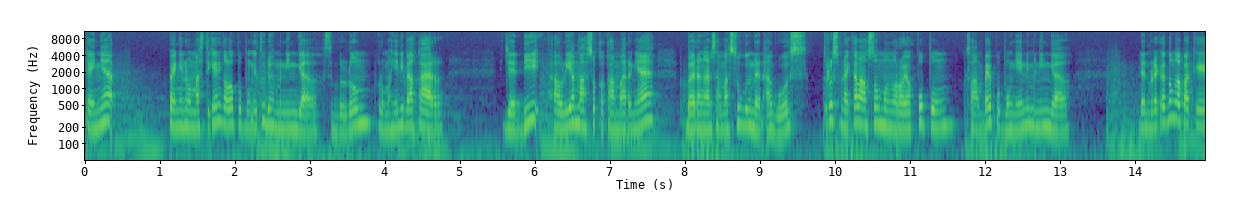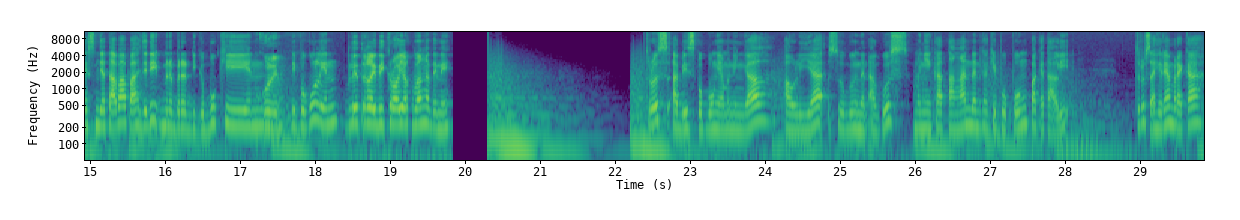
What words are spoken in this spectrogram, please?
kayaknya pengen memastikan kalau Pupung itu udah meninggal sebelum rumahnya dibakar. Jadi Aulia masuk ke kamarnya barengan sama Sugeng dan Agus, terus mereka langsung mengeroyok Pupung sampai Pupungnya ini meninggal. Dan mereka tuh nggak pakai senjata apa-apa, jadi bener-bener digebukin, Pukulin. dipukulin, literally dikeroyok banget ini. Terus abis Pupungnya meninggal, Aulia, Sugeng, dan Agus mengikat tangan dan kaki Pupung pakai tali. Terus akhirnya mereka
